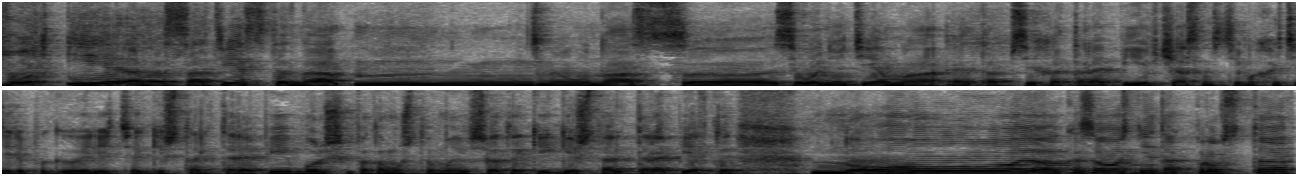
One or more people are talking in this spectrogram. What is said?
Вот. И, э, соответственно, у нас э, сегодня тема – это психотерапия. В частности, мы хотели поговорить о гештальтерапии больше, потому что мы все-таки гештальтерапевты. Но оказалось не так просто,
